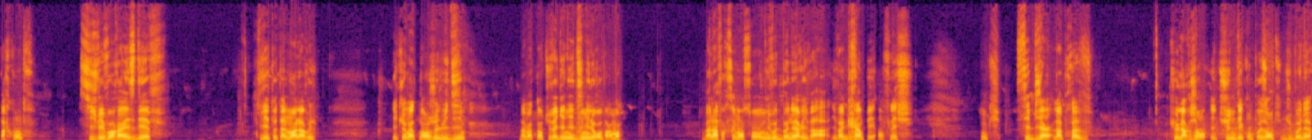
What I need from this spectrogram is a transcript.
Par contre, si je vais voir un SDF, qu'il est totalement à la rue, et que maintenant je lui dis, bah maintenant tu vas gagner 10 000 euros par mois, bah là forcément son niveau de bonheur il va, il va grimper en flèche. Donc c'est bien la preuve que l'argent est une des composantes du bonheur.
